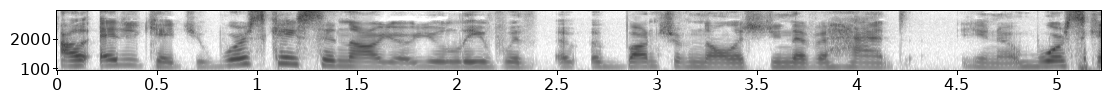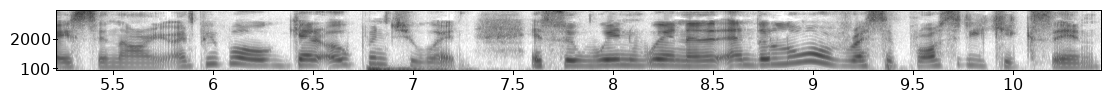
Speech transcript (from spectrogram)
I'll educate you. Worst case scenario, you leave with a, a bunch of knowledge you never had you know worst case scenario and people get open to it. It's a win-win and, and the law of reciprocity kicks in.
